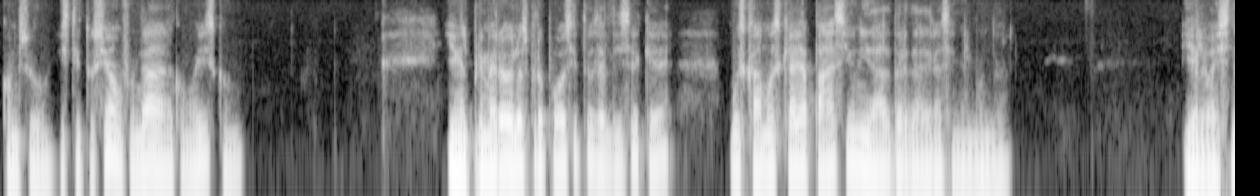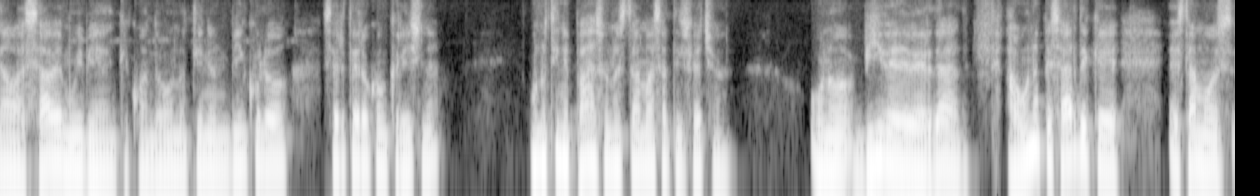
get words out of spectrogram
con su institución fundada como ISKCON. Y en el primero de los propósitos, él dice que buscamos que haya paz y unidad verdaderas en el mundo. Y el Vaishnava sabe muy bien que cuando uno tiene un vínculo certero con Krishna, uno tiene paz, uno está más satisfecho, uno vive de verdad, aún a pesar de que estamos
